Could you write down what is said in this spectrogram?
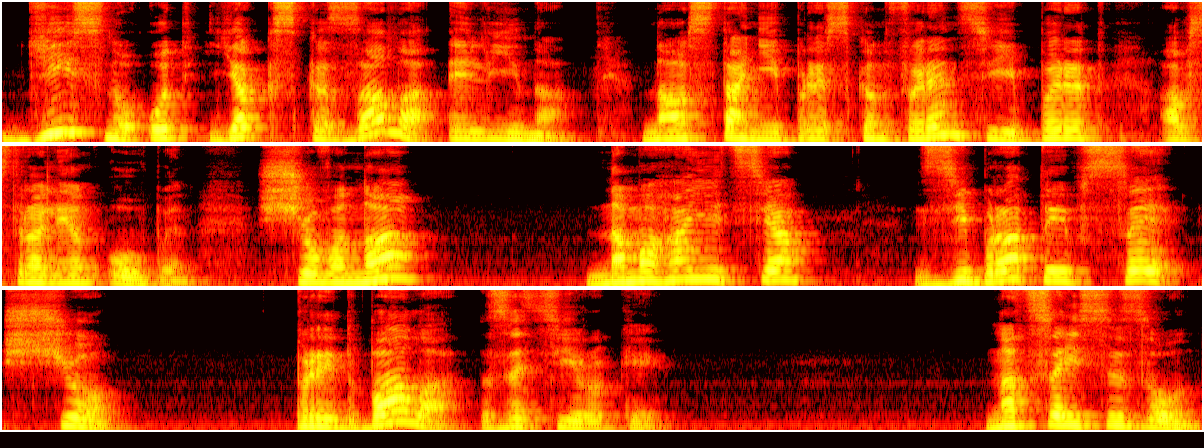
Дійсно, от як сказала Еліна на останній прес-конференції перед Australian Open, що вона намагається зібрати все, що придбала за ці роки на цей сезон,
